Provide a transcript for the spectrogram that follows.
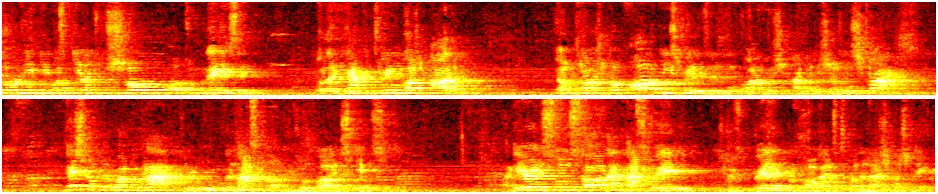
told him he was either too slow or too lazy, or that he had to train much harder. Young George took all of these criticisms and admonitions in stride. This is what we have to improve the master of footballing skills. Liberians soon saw that mastery with brilliant performance on the national stage.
